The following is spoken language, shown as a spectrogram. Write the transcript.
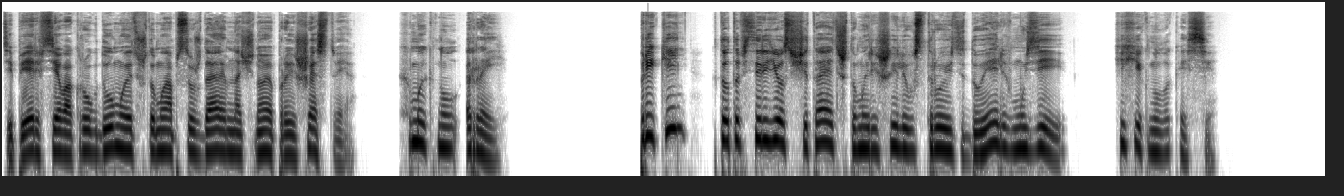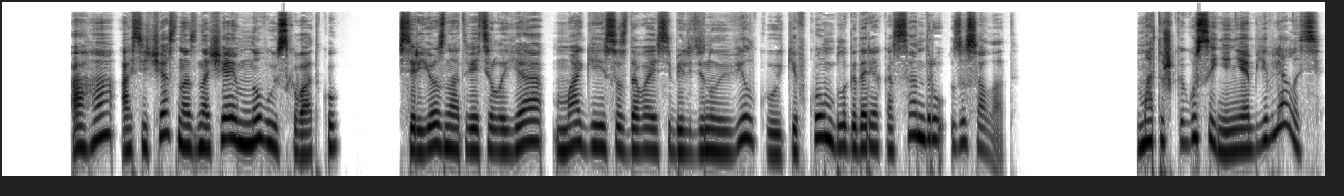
Теперь все вокруг думают, что мы обсуждаем ночное происшествие, хмыкнул Рэй. Прикинь, кто-то всерьез считает, что мы решили устроить дуэль в музее, хихикнула Кэсси. Ага, а сейчас назначаем новую схватку. Серьезно ответила я, магией создавая себе ледяную вилку и кивком благодаря Кассандру за салат. Матушка Гусыня не объявлялась?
